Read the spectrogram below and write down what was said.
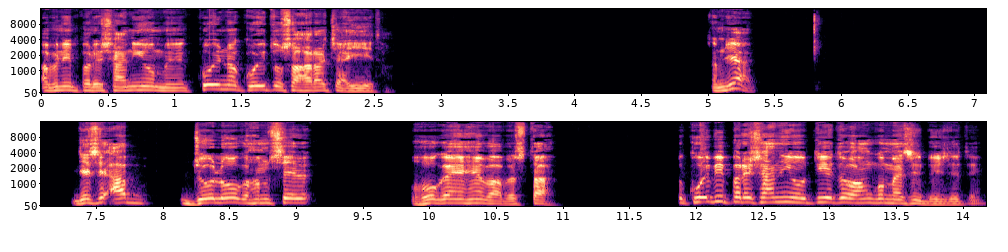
اپنی پریشانیوں میں کوئی نہ کوئی تو سہارا چاہیے تھا۔ سمجھے آپ؟ جیسے اب جو لوگ ہم سے ہو گئے ہیں وابستہ۔ تو کوئی بھی پریشانی ہوتی ہے تو ہم کو میسج بھیج دیتے ہیں۔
